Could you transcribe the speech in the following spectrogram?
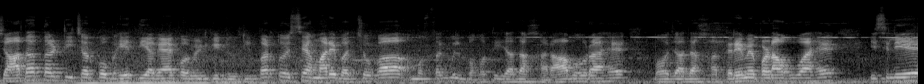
ज़्यादातर टीचर को भेज दिया गया है कोविड की ड्यूटी पर तो इससे हमारे बच्चों का मुस्तबिल बहुत ही ज़्यादा ख़राब हो रहा है, बहुत ज़्यादा ख़तरे में पड़ा हुआ है। इसलिए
